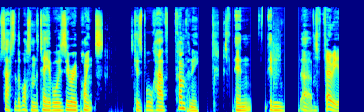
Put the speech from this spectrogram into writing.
sat at the bottom of the table with zero points because we'll have company in in um, It's very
